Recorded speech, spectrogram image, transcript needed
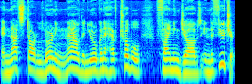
and not start learning now then you're going to have trouble finding jobs in the future.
